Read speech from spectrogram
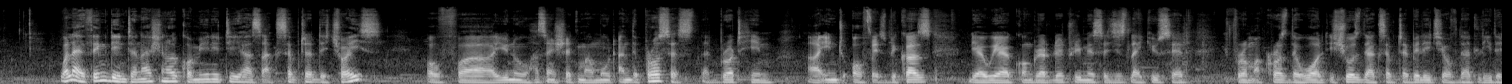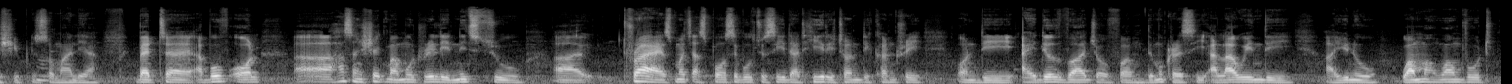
Well, I think the international community has accepted the choice of uh, you know Hassan Sheikh Mohamud and the process that brought him uh, into office because there were congratulatory messages like you said from across the world it shows the acceptability of that leadership in Somalia. But uh, above all uh, Hassan Sheikh Mohamud really needs to uh, try as much as possible to see that he returned the country on the ideal verge of um, democracy allowing the uh, you know one man one vote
